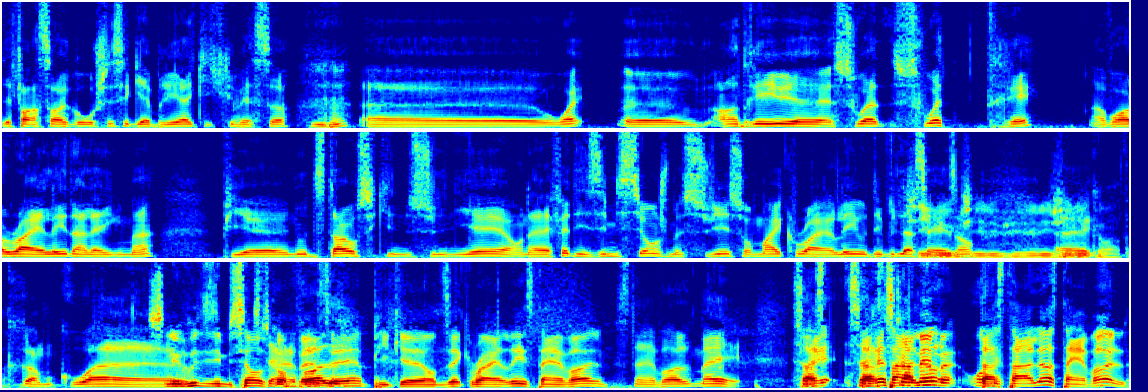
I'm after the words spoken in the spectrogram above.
défenseur gaucher, c'est Gabriel qui écrivait ça. Mhm. Euh, ouais, euh, André euh, souhait- souhaiterait avoir Riley dans l'alignement. Puis euh, un auditeur aussi qui nous soulignait, on avait fait des émissions, je me souviens, sur Mike Riley au début de la J'ai lu, saison. j'ai lu, j'ai lu, j'ai Euh, lu comme quoi. euh, Souvenez-vous des émissions où c'était on un vol. faisait, puis qu'on disait que Riley, c'était un vol. C'est un vol, mais ça, Dans- re- ça dans reste ce quand même, ouais, Dans ce temps-là, c'était un vol.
